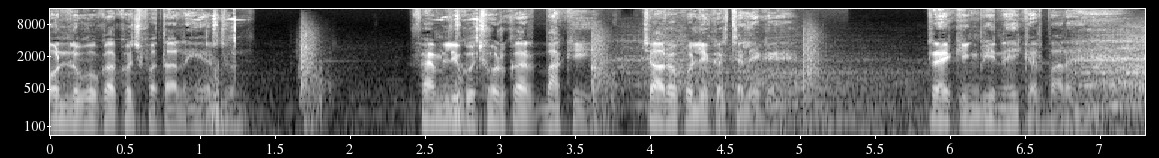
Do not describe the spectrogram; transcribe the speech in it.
उन लोगों का कुछ पता नहीं, अर्जुन। फैमिली को छोड़कर बाकी चारों को लेकर चले गए। ट्रैकिंग भी नहीं कर पा रहे हैं।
